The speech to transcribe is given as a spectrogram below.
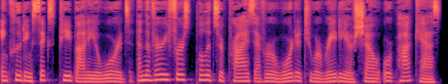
including six Peabody Awards and the very first Pulitzer Prize ever awarded to a radio show or podcast,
